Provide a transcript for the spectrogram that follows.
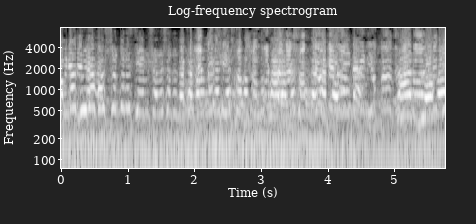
আমরা দুইটা বছর ধরে সিএম স্যারের সাথে দেখা করতে গেছি চেষ্টা করতাম কিন্তু স্যার আমাদের সাথে দেখা করেই না স্যার ব্লগার ইউটিউবার তাদের সাথে দেখা করতে পারে না। কিন্তু আমাদেরকে সময় দিচ্ছে না। আমরা রিল করে বিয়ে বিয়ে ব্যবসা করেছি আমরা রিজেক্ট করে দিশেহারা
